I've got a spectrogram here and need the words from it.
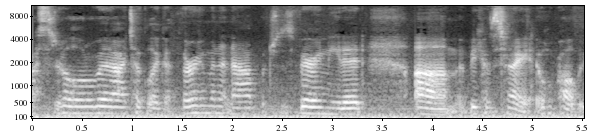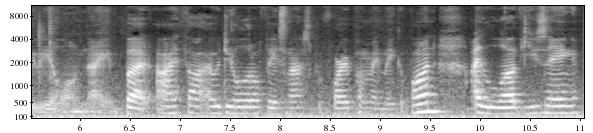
Rested a little bit. I took like a 30 minute nap, which is very needed um, because tonight it will probably be a long night. But I thought I would do a little face mask before I put my makeup on. I love using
